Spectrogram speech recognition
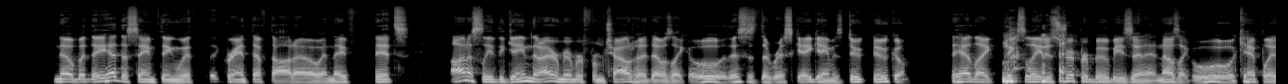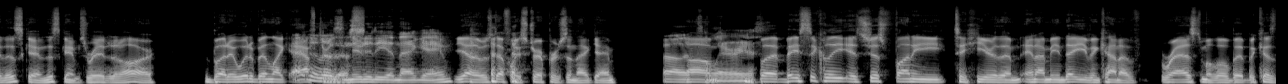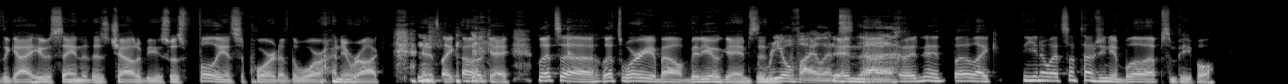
No, but they had the same thing with Grand Theft Auto, and they've it's honestly the game that I remember from childhood that was like, oh, this is the risque game is Duke Nukem. They had like pixelated stripper boobies in it, and I was like, oh, I can't play this game. This game's rated R. But it would have been like I after there was this. nudity in that game. Yeah, there was definitely strippers in that game. Oh, that's Um, hilarious. But basically, it's just funny to hear them. And I mean, they even kind of razzed him a little bit because the guy who was saying that this child abuse was fully in support of the war on Iraq. And it's like, oh, okay, let's uh let's worry about video games and Real violence. and, Uh, uh, and it- but like you know what? Sometimes you need to blow up some people.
